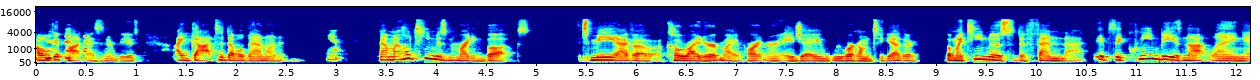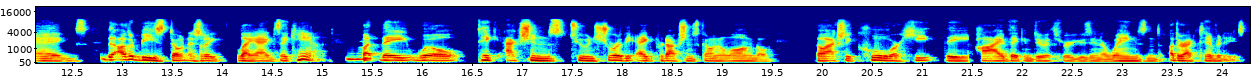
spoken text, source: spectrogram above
I won't get podcast interviews. I got to double down on it. Yeah. Now, my whole team isn't writing books. It's me. I have a, a co-writer, my partner, AJ, and we work on them together. But my team knows to defend that. If the queen bee is not laying eggs, the other bees don't necessarily lay eggs. They can Mhm. but they will take actions to ensure the egg production is going along. They'll they'll actually cool or heat the hive. They can do it through using their wings and other activities.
